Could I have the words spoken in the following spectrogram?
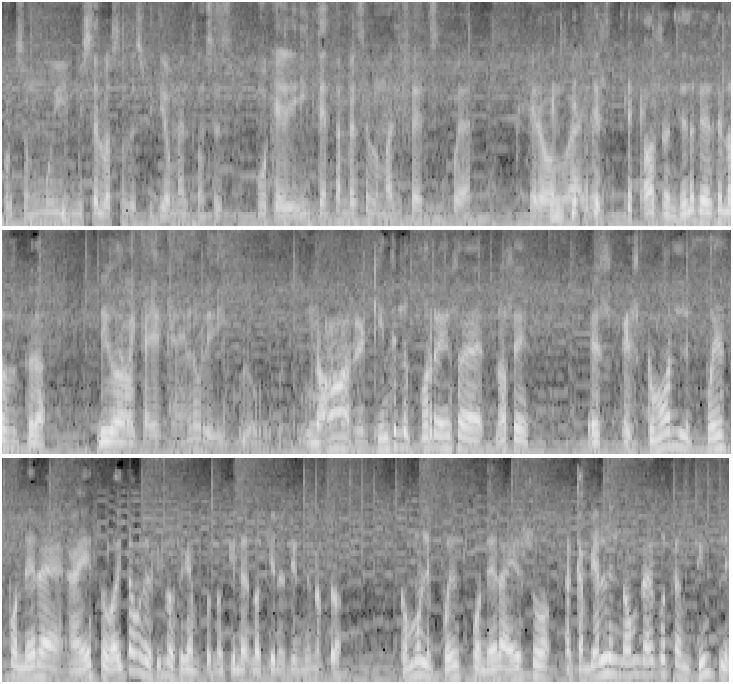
porque son muy muy celosos de su idioma entonces como que intentan verse lo más diferentes que puedan pero Entiendo que es que celoso, entiendo que es celoso, pero digo, caen- en lo ridículo güey no- no, ¿quién se le ocurre eso? No sé. Es, es cómo le puedes poner a, a eso. Ahorita vamos a decir los ejemplos, no quiero, no quiero decir ni uno, pero ¿cómo le puedes poner a eso, a cambiarle el nombre a algo tan simple?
